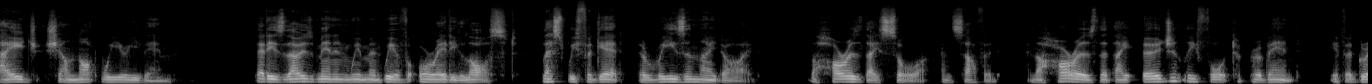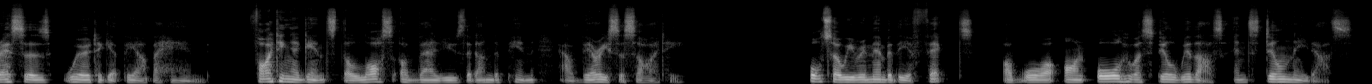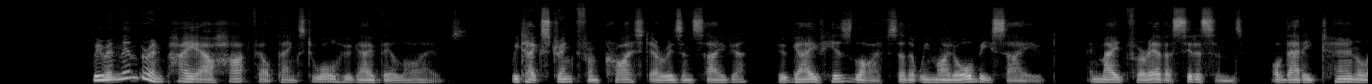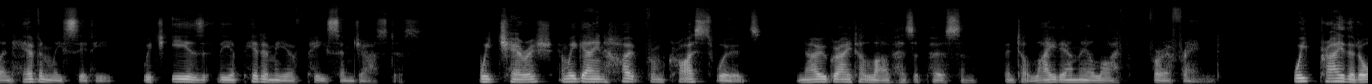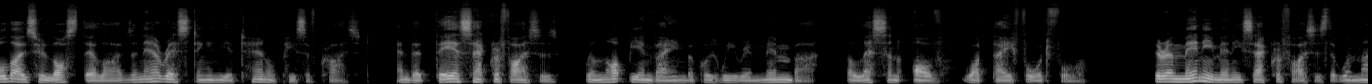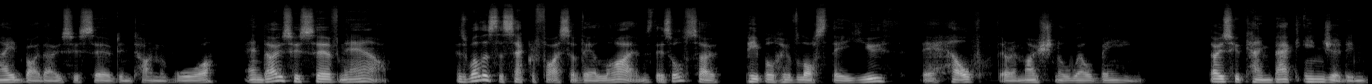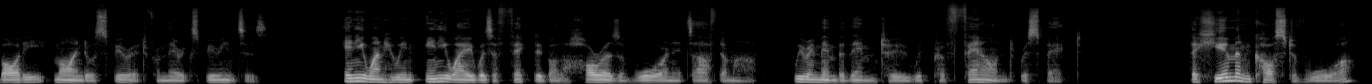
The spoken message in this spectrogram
Age shall not weary them, that is, those men and women we have already lost, lest we forget the reason they died, the horrors they saw and suffered, and the horrors that they urgently fought to prevent if aggressors were to get the upper hand, fighting against the loss of values that underpin our very society. Also, we remember the effects of war on all who are still with us and still need us. We remember and pay our heartfelt thanks to all who gave their lives. We take strength from Christ, our risen Saviour, who gave his life so that we might all be saved and made forever citizens of that eternal and heavenly city which is the epitome of peace and justice. We cherish and we gain hope from Christ's words No greater love has a person than to lay down their life for a friend. We pray that all those who lost their lives are now resting in the eternal peace of Christ, and that their sacrifices will not be in vain because we remember the lesson of what they fought for. There are many, many sacrifices that were made by those who served in time of war and those who serve now. As well as the sacrifice of their lives, there's also people who've lost their youth, their health, their emotional well being. Those who came back injured in body, mind, or spirit from their experiences. Anyone who in any way was affected by the horrors of war and its aftermath we remember them too with profound respect. The human cost of war,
